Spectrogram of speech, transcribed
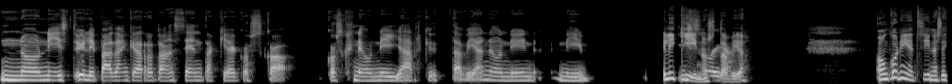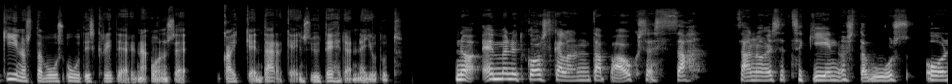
No niistä ylipäätään kerrotaan sen takia, koska, koska ne on niin järkyttäviä, ne on niin, niin Eli kiinnostavia. Isoja. Onko niin, että siinä se kiinnostavuus uutiskriteerinä on se kaikkein tärkein syy tehdä ne jutut? No en mä nyt Koskelan tapauksessa sanoisi, että se kiinnostavuus on,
